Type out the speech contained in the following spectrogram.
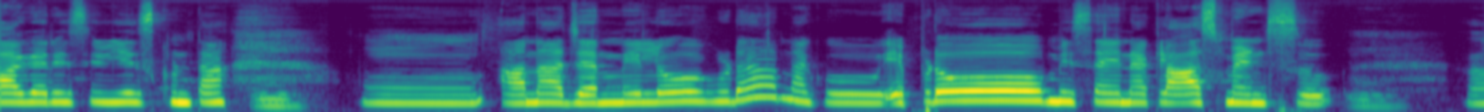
బాగా రిసీవ్ చేసుకుంటా. నా జర్నీలో కూడా నాకు ఎప్పుడో మిస్ అయిన క్లాస్మేట్స్. ఆ,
